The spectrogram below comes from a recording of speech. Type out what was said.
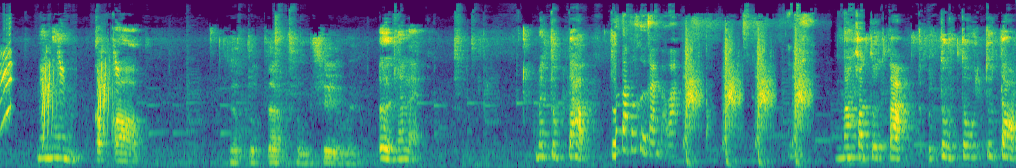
ๆ ไม่นุ่มกรอบแล้วตุ๊บจับสมชื่อไหมๆเออนั่นแหละ ไม่ตุบตับตุ๊บตับก็คือการแบบว่ามันก็ตุบตับตุบตุบตุบตับ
